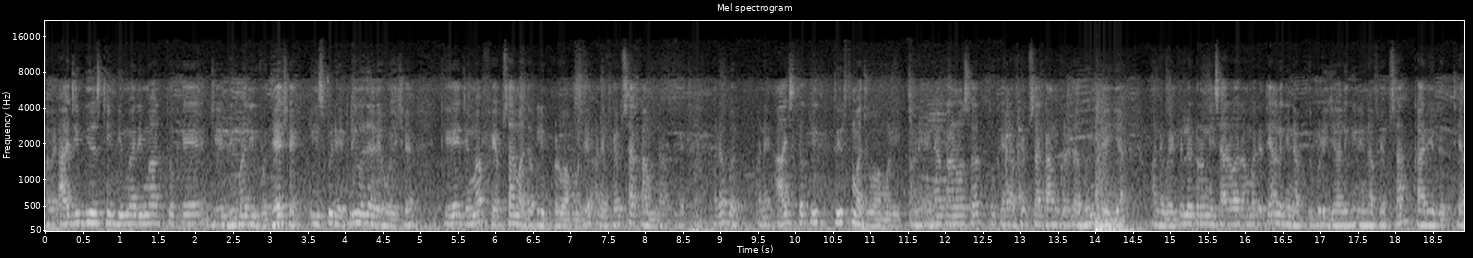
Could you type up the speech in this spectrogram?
હવે આ જીબીએસની બીમારીમાં તો કે જે બીમારી વધે છે એ સ્પીડ એટલી વધારે હોય છે કે જેમાં ફેફસામાં તકલીફ પડવા માંડે અને ફેફસા કામ ના કરે. બરાબર? અને આ જ તકલીફ તીર્થમાં જોવા મળી અને એના કારણોસર તો કે એના ફેફસા કામ કરતાં બંધ થઈ ગયા. અને વેન્ટિલેટરની સારવાર અમારે ત્યાં લગીને આપવી પડી જ્યાં લગીને એના ફેફસા કાર્યરત થયા.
